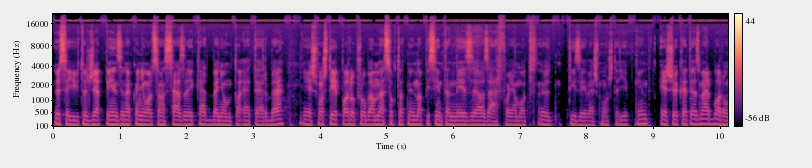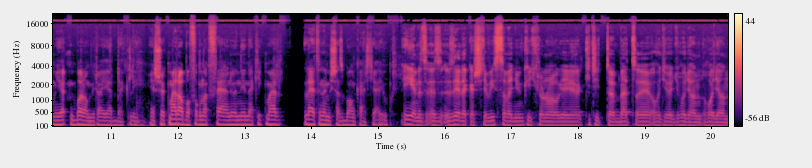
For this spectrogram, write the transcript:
összegyűjtött zseppénzének a 80%-át benyomta etherbe, és most épp arról próbálom leszoktatni, hogy napi szinten nézze az árfolyamot. Ő 10 éves most egyébként, és őket ez már baromi, baromira érdekli, és ők már abba fognak felnőni, nekik már lehet, hogy nem is lesz bankkártyájuk. Igen, ez, ez, ez érdekes, hogy visszamegyünk így kronológiai kicsit többet, hogy, hogy hogyan, hogyan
